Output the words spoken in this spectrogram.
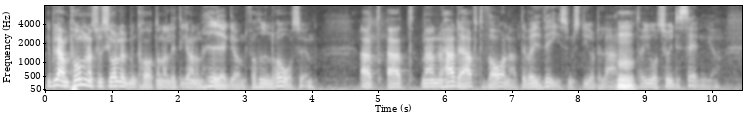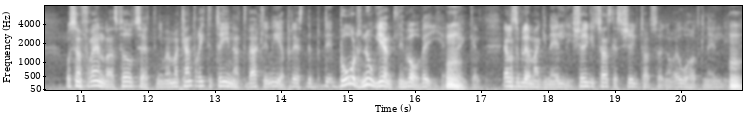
ibland påminner Socialdemokraterna lite grann om högern för hundra år sedan. Att, att man hade haft vana att det var ju vi som styrde landet. Mm. har gjort så i decennier. Och sen förändras förutsättningarna. Men man kan inte riktigt ta in att det verkligen är på det Det, det borde nog egentligen vara vi, helt mm. enkelt. Eller så blir man gnällig. 20, svenska 20-talshögern var oerhört gnällig. Mm.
